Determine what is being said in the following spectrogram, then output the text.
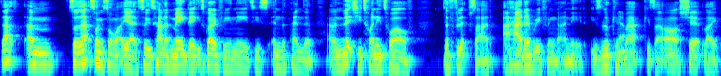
that um so that song's talking about yeah, so he's kind of made it, he's got everything he needs, he's independent. And literally 2012, the flip side, I had everything I need. He's looking back, he's like, oh shit, like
